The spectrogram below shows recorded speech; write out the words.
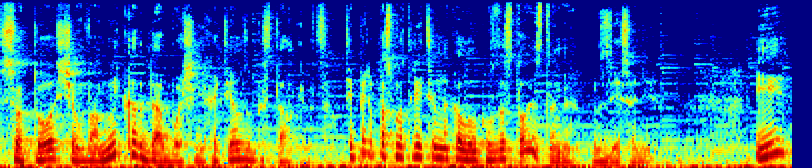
все то, с чем вам никогда больше не хотелось бы сталкиваться. Теперь посмотрите на колонку с достоинствами, вот здесь они, и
